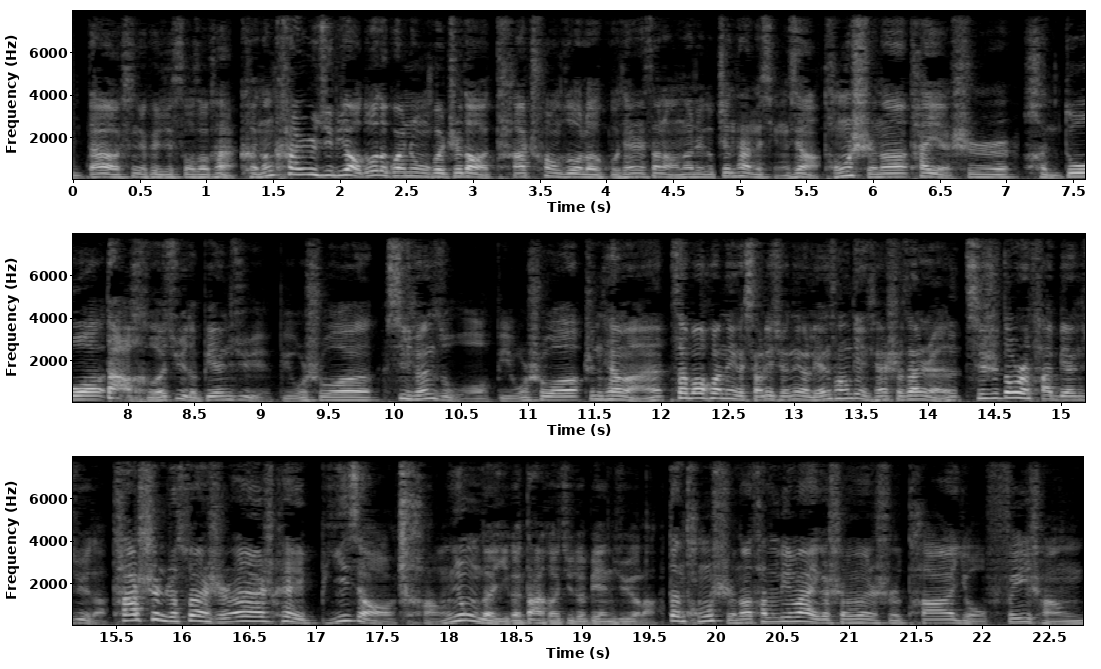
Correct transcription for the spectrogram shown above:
你大家有兴趣可以去搜搜看。可能看日剧比较多的观众会知道，他创作了古田任三郎的这个侦探的形象，同时呢，他也是很多大合剧的编剧，比如说新选组，比如说真田丸，再包括那个小栗旬那个镰仓殿前十三人，其实都是他编剧的。他甚至算是 NHK 比较常用的一个大合剧的编剧了。但同时呢，他的另外一个身份是他有非常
